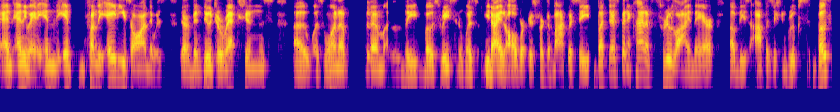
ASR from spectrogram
And anyway, in, the, in from the 80s on, there was there have been new directions. Uh, was one of them. The most recent was United All Workers for Democracy. But there's been a kind of through line there of these opposition groups, both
